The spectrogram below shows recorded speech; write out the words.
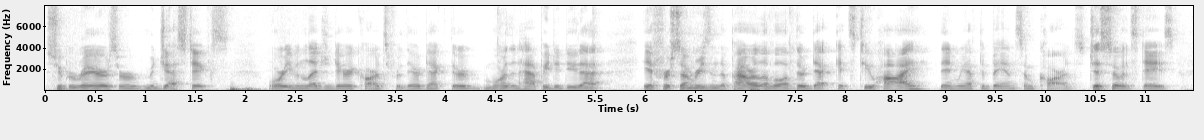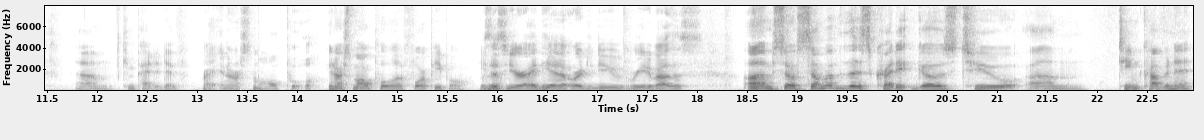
super rares or majestics or even legendary cards for their deck, they're more than happy to do that. If for some reason the power level of their deck gets too high, then we have to ban some cards just so it stays um, competitive right in our small pool in our small pool of four people. is this your idea or did you read about this Um, so some of this credit goes to um, Team Covenant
